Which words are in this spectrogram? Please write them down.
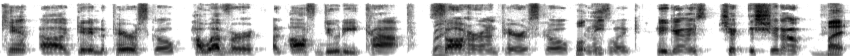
can't uh, get into Periscope. However, an off-duty cop Right. saw her on Periscope Well, and was he- like, "Hey guys, check this shit out." But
